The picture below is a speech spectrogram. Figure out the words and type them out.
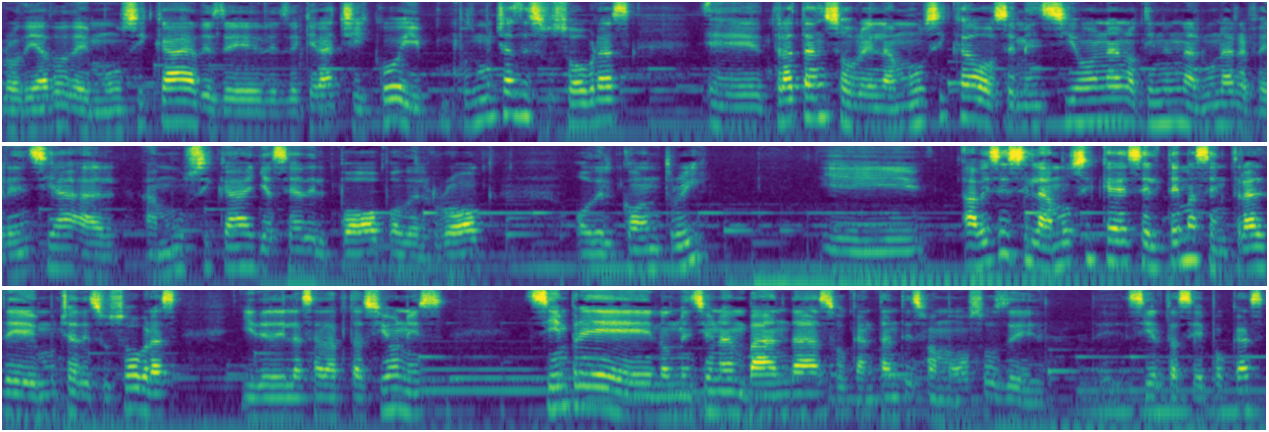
rodeado de música desde, desde que era chico y pues muchas de sus obras eh, tratan sobre la música o se mencionan o tienen alguna referencia a, música, ya sea del pop o del rock o del country. Y a veces la música es el tema central de muchas de sus obras y de las adaptaciones. Siempre nos mencionan bandas o cantantes famosos de ciertas épocas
